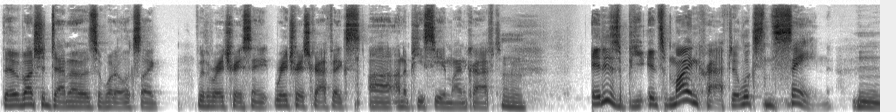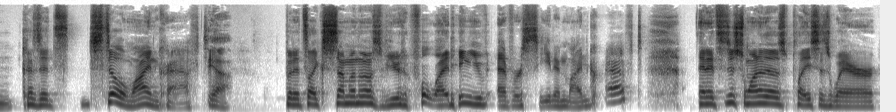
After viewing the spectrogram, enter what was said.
They have a bunch of demos of what it looks like with ray tracing, ray trace graphics uh, on a PC in Minecraft. Mm-hmm. It is it's Minecraft. It looks insane because mm. it's still Minecraft. Yeah but it's like some of the most beautiful lighting you've ever seen in Minecraft. And it's just one of those places where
